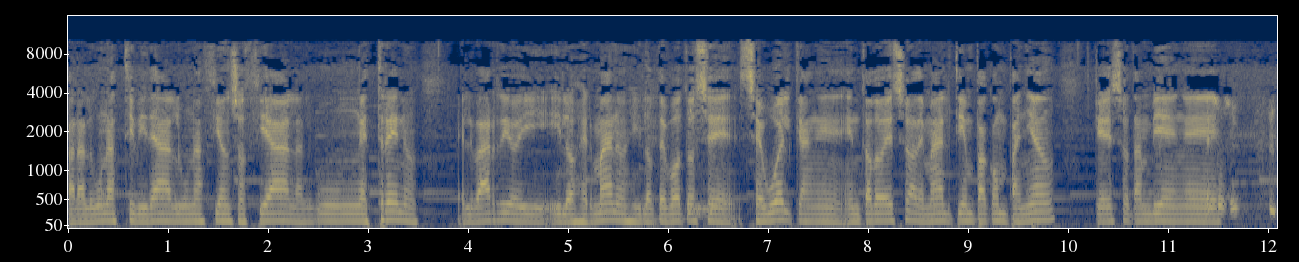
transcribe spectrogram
para alguna actividad, alguna acción social, algún estreno, el barrio y, y los hermanos y los devotos se, se vuelcan en, en, todo eso. Además, el tiempo acompañado, que eso también es, eso sí.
